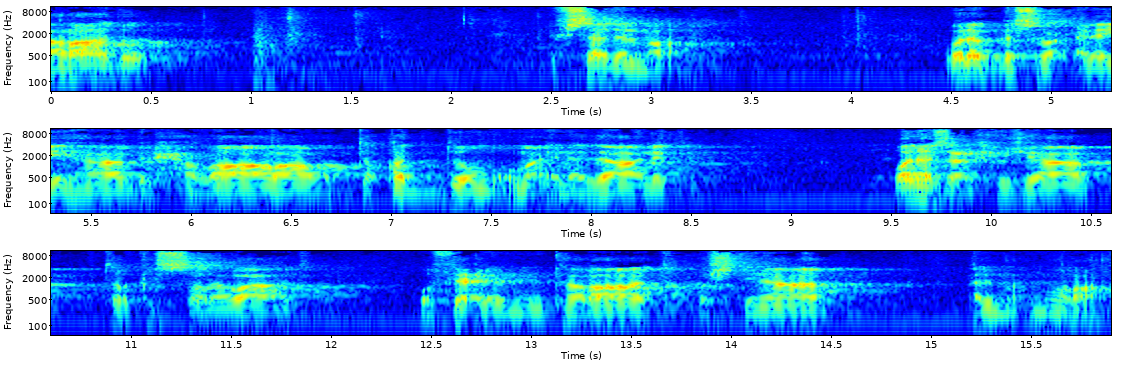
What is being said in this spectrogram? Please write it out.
أرادوا إفساد المرأة ولبسوا عليها بالحضارة والتقدم وما إلى ذلك ونزع الحجاب ترك الصلوات وفعل المنكرات واجتناب المأمورات.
